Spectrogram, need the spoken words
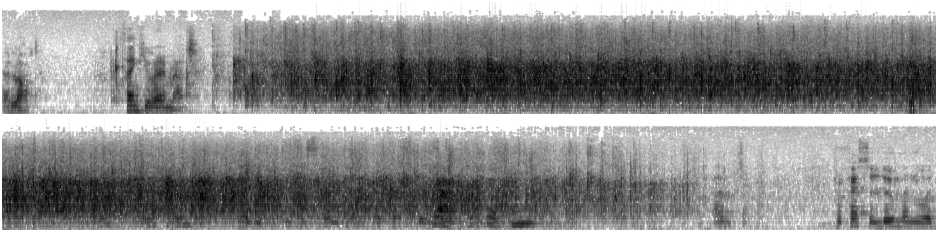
a lot. Thank you very much. Um, Professor Luhmann would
